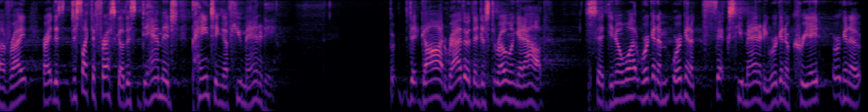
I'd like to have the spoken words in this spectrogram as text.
of right, right, this, just like the fresco, this damaged painting of humanity. But that God, rather than just throwing it out, said, you know what, we're gonna, we're gonna fix humanity. We're gonna create, we're gonna,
